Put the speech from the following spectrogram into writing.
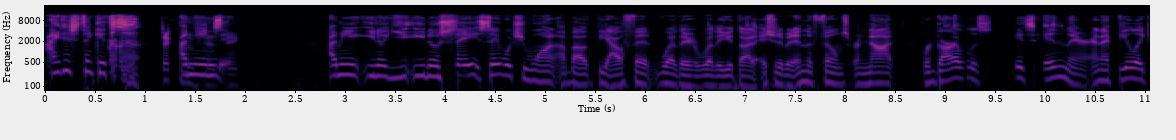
I just think it's. Dick I mean, Disney. I mean, you know, you, you know, say say what you want about the outfit, whether whether you thought it should have been in the films or not. Regardless, it's in there, and I feel like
